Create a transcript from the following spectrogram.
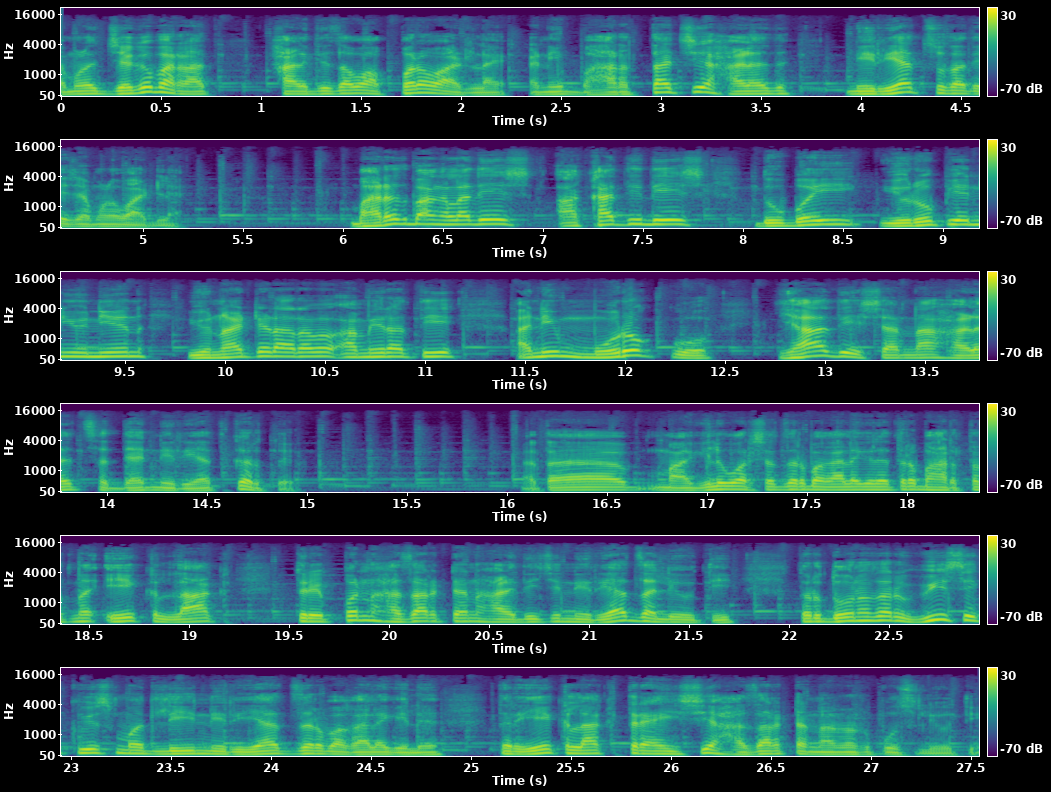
त्यामुळे जगभरात हळदीचा वापर वाढलाय आणि भारताची हळद निर्यात सुद्धा त्याच्यामुळे वाढलाय. भारत बांगलादेश आखाती देश Dubai European union united Arab अमिराती आणि मोरोक्को ह्या देशांना हळद सध्या निर्यात करतोय. आता मागील वर्षात जर बघायला गेलं तर भारतातनं एक लाख त्रेपन्न हजार टन हळदीची निर्यात झाली होती. तर दोन हजार वीस एकवीस मधली निर्यात जर बघायला गेलं तर एक लाख त्र्याऐंशी हजार टनांवर पोचली होती.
